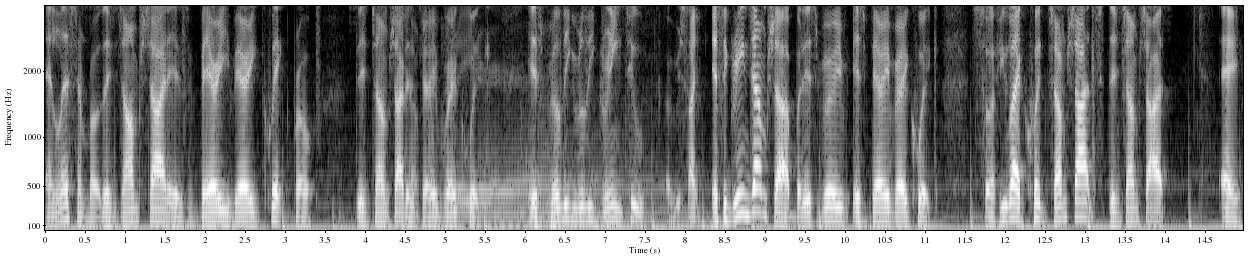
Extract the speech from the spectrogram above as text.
And listen, bro, this jump shot is very, very quick, bro. This jump shot is very, very quick. It's really, really green too. It's like it's a green jump shot, but it's very, it's very, very quick. So if you like quick jump shots, this jump shot, hey,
